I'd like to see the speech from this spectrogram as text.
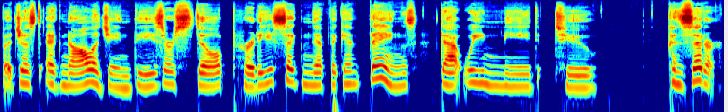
but just acknowledging these are still pretty significant things that we need to consider.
